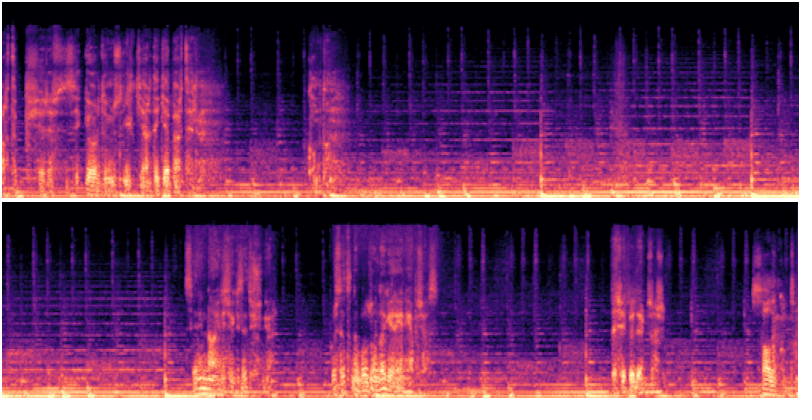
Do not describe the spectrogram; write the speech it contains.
artık bu şerefsizi gördüğümüz ilk yerde gebertelim. Seninle aynı şekilde düşünüyorum. Fırsatını bulduğunda gereğini yapacağız. Teşekkür ederim Zor. Sağ olun komutan.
